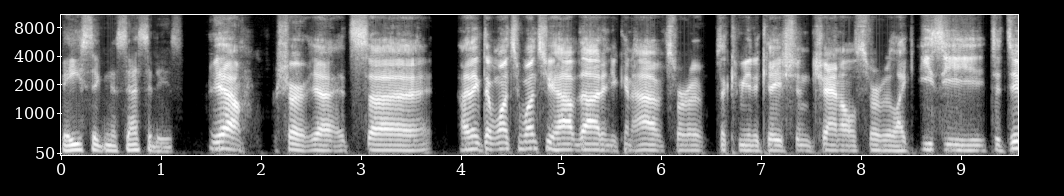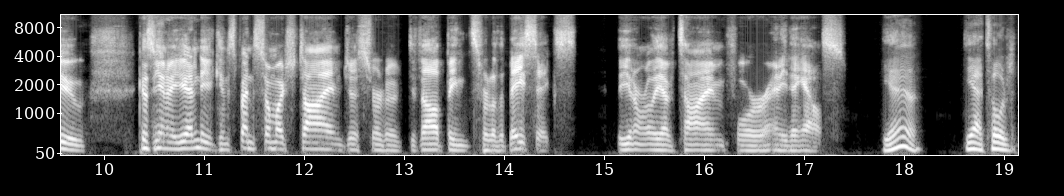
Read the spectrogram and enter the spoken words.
basic necessities. Yeah, for sure. Yeah, it's. uh I think that once once you have that and you can have sort of the communication channels sort of like easy to do, because you know you, you can spend so much time just sort of developing sort of the basics that you don't really have time for anything else. Yeah. Yeah, totally.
